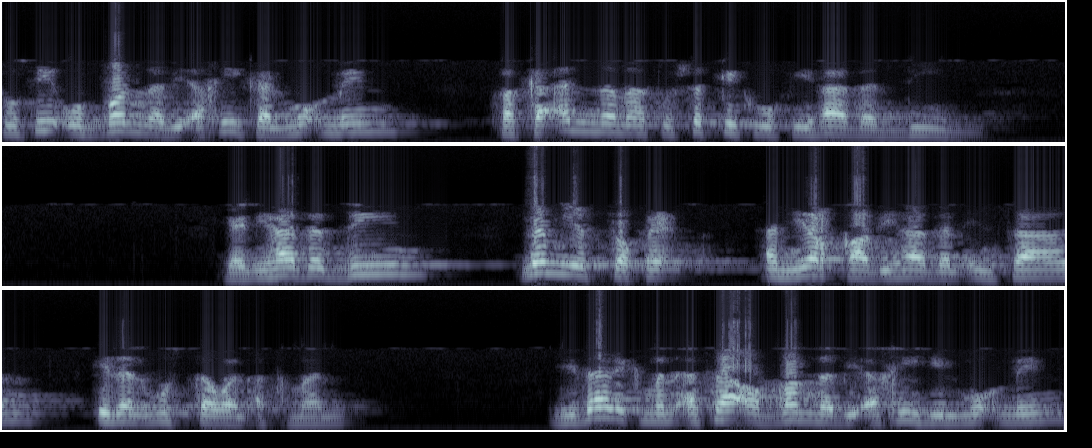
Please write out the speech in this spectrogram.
تسيء الظن بأخيك المؤمن فكأنما تشكك في هذا الدين. يعني هذا الدين لم يستطع أن يرقى بهذا الإنسان إلى المستوى الأكمل. لذلك من أساء الظن بأخيه المؤمن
